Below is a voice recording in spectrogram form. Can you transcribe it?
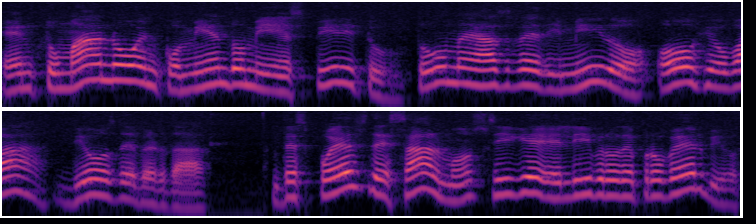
En tu mano encomiendo mi espíritu. Tú me has redimido, oh Jehová, Dios de verdad. Después de Salmos sigue el libro de Proverbios,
